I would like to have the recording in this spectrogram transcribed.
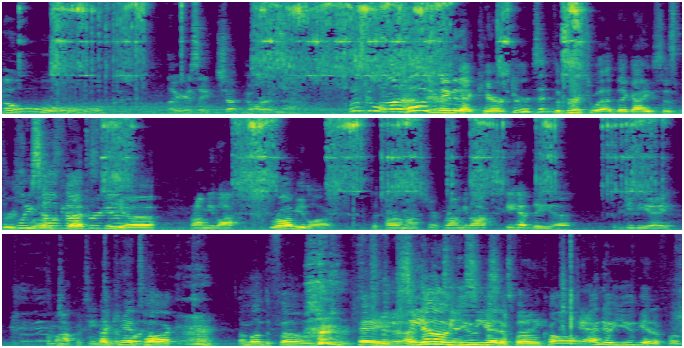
oh, I thought you were gonna say Chuck Norris. What's going on? What out was the there? name of that character? Is it- the Bruce, Wi- the guy who says Bruce Police Willis. helicopter That's again? the uh, Romulox, Romulus. the tar monster. Romulox. He had the, uh, the PDA from Aqua Teen I can't Force. talk. I'm on the phone. Hey, I know in 10 you get a seasons, phone buddy. call. Yeah. I know you get a phone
